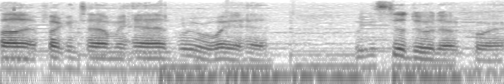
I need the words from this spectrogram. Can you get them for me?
All that fucking time we had. We were way ahead. We can still do it though, Corey.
